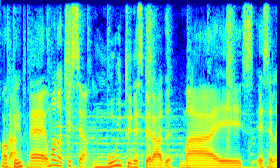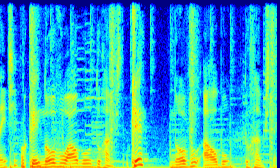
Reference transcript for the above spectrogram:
tá? Ok. É uma notícia muito inesperada, mas excelente. Ok. Novo álbum do Rammstein. O quê? Novo álbum do Rammstein.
